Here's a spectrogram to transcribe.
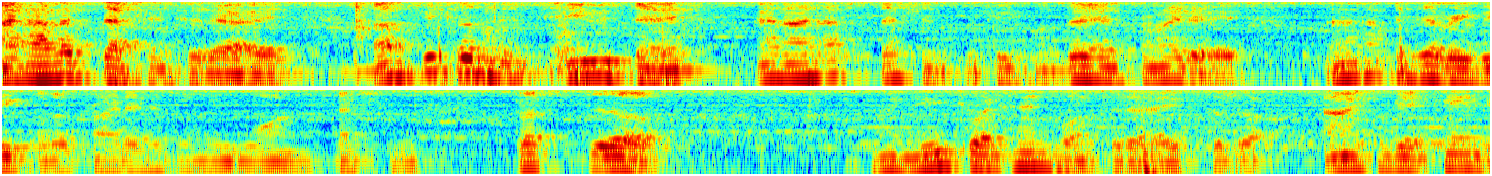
I have a session today. That's because it's Tuesday, and I have sessions between Monday and Friday. And it happens every week, although Friday has only one session. But still, I need to attend one today so that I can get candy.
